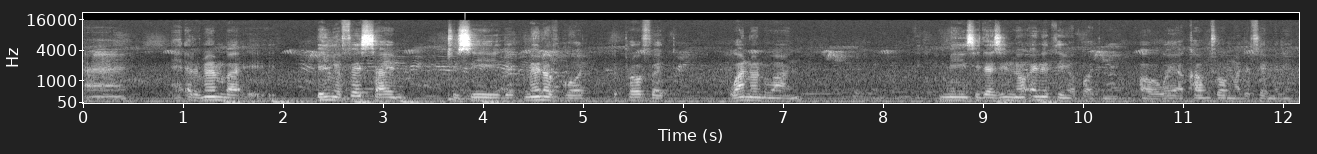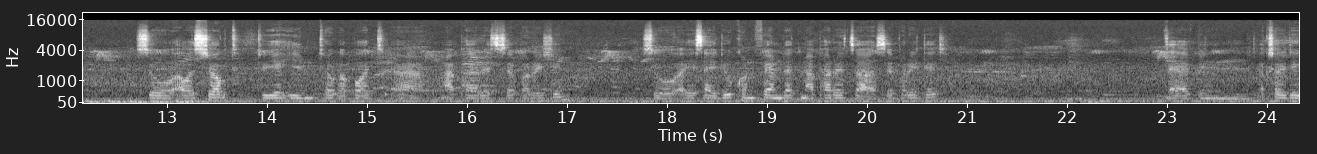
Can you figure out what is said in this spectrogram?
Uh, I remember being a first time to see the man of God, the prophet, one-on-one, -on -one, means he doesn't know anything about me or where I come from or the family. So I was shocked to hear him talk about uh, my parents' separation. So yes, I do confirm that my parents are separated. They have been actually they,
